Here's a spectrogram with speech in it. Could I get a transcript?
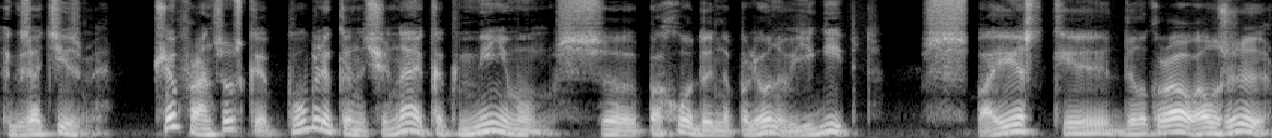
экзотизме. Вообще французская публика, начиная как минимум с похода Наполеона в Египет, с поездки Делакруа в Алжир,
